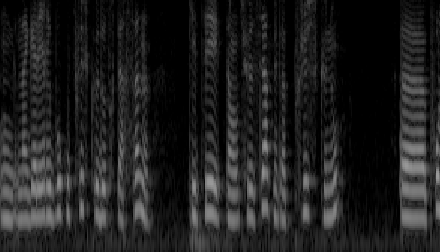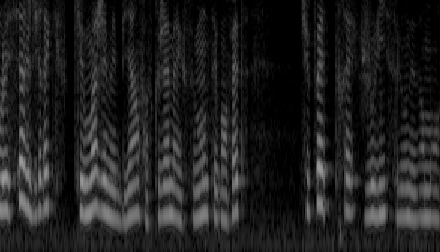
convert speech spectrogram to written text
on a galéré beaucoup plus que d'autres personnes qui étaient talentueuses certes mais pas plus que nous. Euh, pour le cirque, je dirais que ce que moi j'aimais bien, enfin ce que j'aime avec ce monde, c'est qu'en fait, tu peux être très jolie selon les normes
